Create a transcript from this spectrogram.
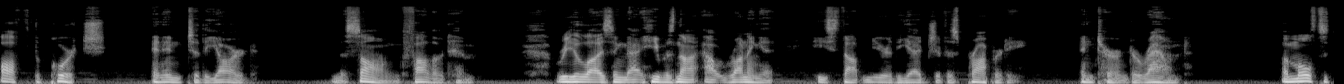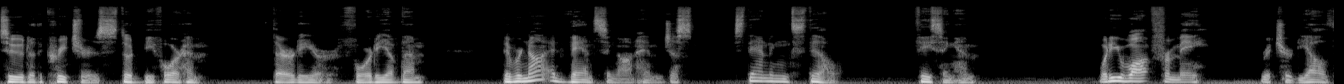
off the porch, and into the yard. And the song followed him. Realizing that he was not outrunning it, he stopped near the edge of his property and turned around. A multitude of the creatures stood before him, thirty or forty of them, they were not advancing on him, just standing still, facing him. What do you want from me? Richard yelled.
